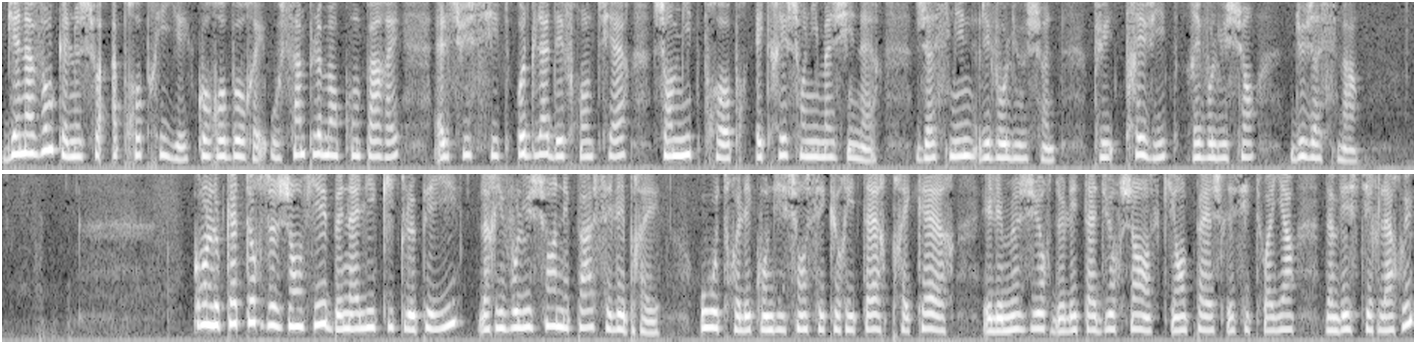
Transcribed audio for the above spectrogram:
Bien avant qu'elle ne soit appropriée, corroborée ou simplement comparée, elle suscite au-delà des frontières son mythe propre et crée son imaginaire. Jasmine Revolution, puis très vite Révolution du jasmin. Quand le 14 janvier Ben Ali quitte le pays, la révolution n'est pas célébrée. Outre les conditions sécuritaires précaires et les mesures de l'état d'urgence qui empêchent les citoyens d'investir la rue,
